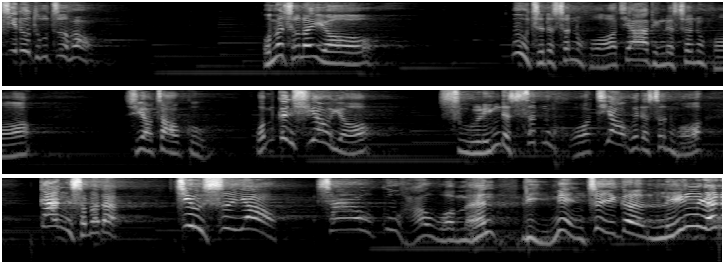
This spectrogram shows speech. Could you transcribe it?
基督徒之后，我们除了有物质的生活、家庭的生活需要照顾，我们更需要有属灵的生活、教会的生活。干什么的？就是要照顾好我们里面这个灵人。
